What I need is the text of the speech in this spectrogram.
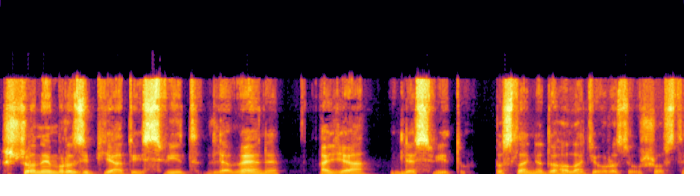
що ним розіп'ятий світ для мене, а я для світу. Послання до Галатів, розділ 6.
